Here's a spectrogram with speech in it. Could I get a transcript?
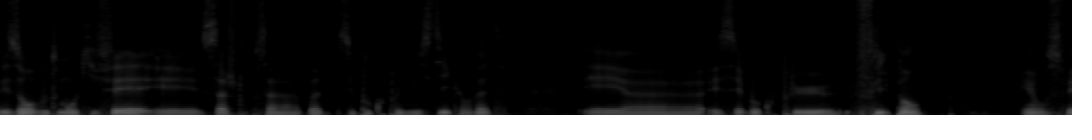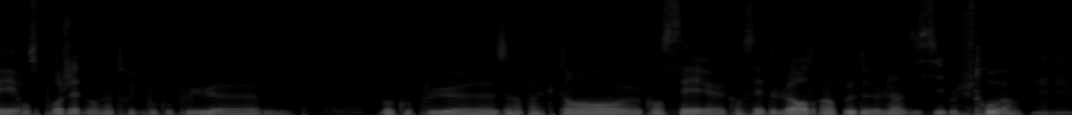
des envoûtements qu'il fait. Et ça, je trouve ça. bah, c'est beaucoup plus mystique, en fait. Et, et c'est beaucoup plus flippant et on se fait on se projette dans un truc beaucoup plus beaucoup plus euh, impactant euh, quand c'est euh, quand c'est de l'ordre un peu de l'indicible je trouve hein. Mhm.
